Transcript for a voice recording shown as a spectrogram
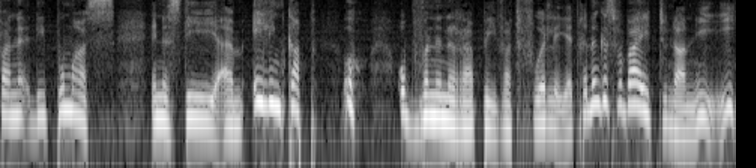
van die Pumas en is die um, Elling Cup. O, oh, opwindende rugby wat voor lê. Jy het gedink is verby, toe dan nie.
